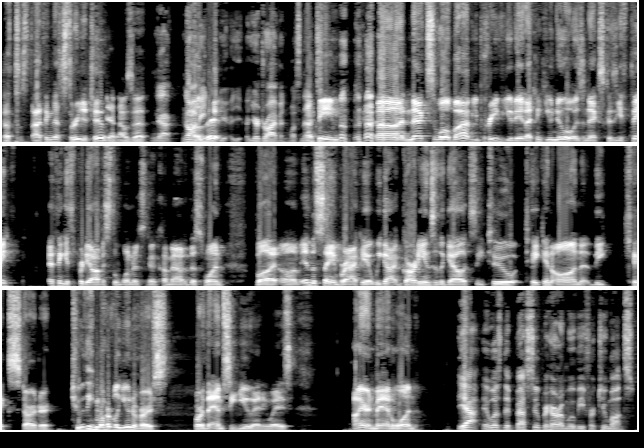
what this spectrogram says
That's I think that's three to two. Yeah, that was it. Yeah. No, I mean was it. you're driving. What's next? I next? mean, uh, next, well, Bob, you previewed it. I think you knew it was next because you think. I think it's pretty obvious the winner is going to come out of this one. But um, in the same bracket, we got Guardians of the Galaxy 2 taking on the Kickstarter to the Marvel Universe, or the MCU, anyways. Iron Man 1. Yeah, it was the best superhero movie for two months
